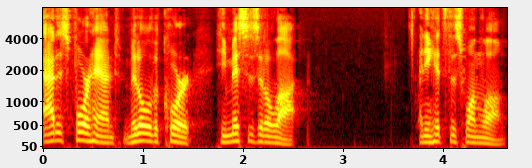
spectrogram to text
at his forehand, middle of the court, he misses it a lot. And he hits this one long.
